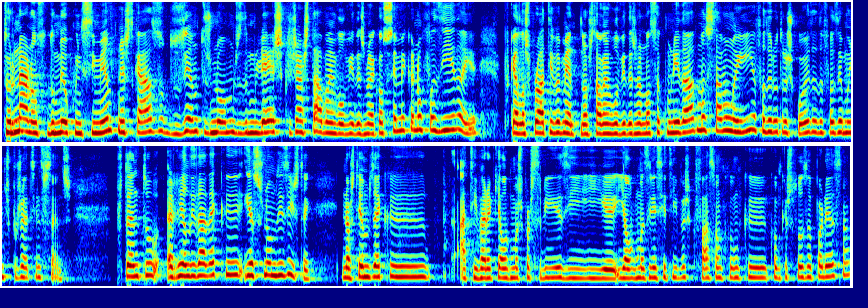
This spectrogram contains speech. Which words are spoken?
tornaram-se do meu conhecimento, neste caso, 200 nomes de mulheres que já estavam envolvidas no ecossistema e que eu não fazia ideia. Porque elas proativamente não estavam envolvidas na nossa comunidade, mas estavam aí a fazer outras coisas, a fazer muitos projetos interessantes. Portanto, a realidade é que esses nomes existem. Nós temos é que ativar aqui algumas parcerias e, e, e, algumas iniciativas que façam com que, com que as pessoas apareçam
